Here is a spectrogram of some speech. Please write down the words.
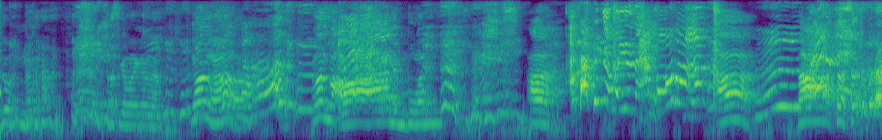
Doon na. Tapos gamay nga nga. Nga nga. Nga nga. Ah, limbungan. Ah. Ay, kawayo na ako. Ah. Ah.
